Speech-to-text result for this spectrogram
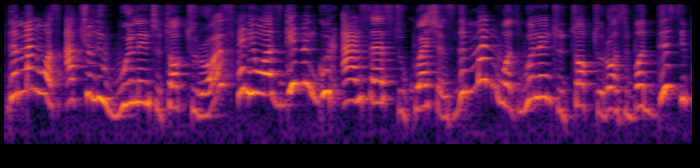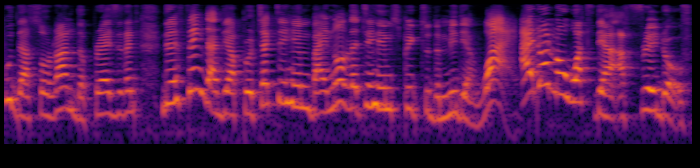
The man was actually willing to talk to us and he was giving good answers to questions. The man was willing to talk to us, but these people that surround the president, they think that they are protecting him by not letting him speak to the media. Why? I don't know what they are afraid of.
